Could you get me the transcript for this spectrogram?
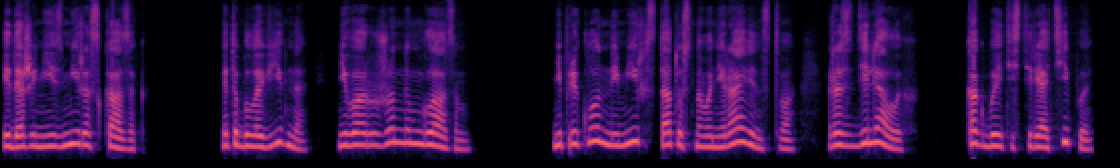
и даже не из мира сказок. Это было видно невооруженным глазом. Непреклонный мир статусного неравенства разделял их, как бы эти стереотипы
